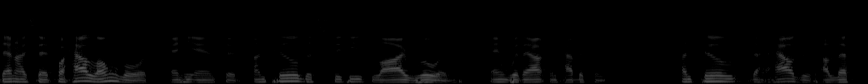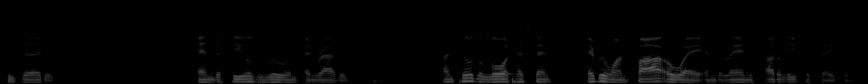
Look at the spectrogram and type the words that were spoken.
Then I said, For how long, Lord? And he answered, Until the cities lie ruined and without inhabitant, until the houses are left deserted, and the fields ruined and ravaged, until the Lord has sent everyone far away and the land is utterly forsaken.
